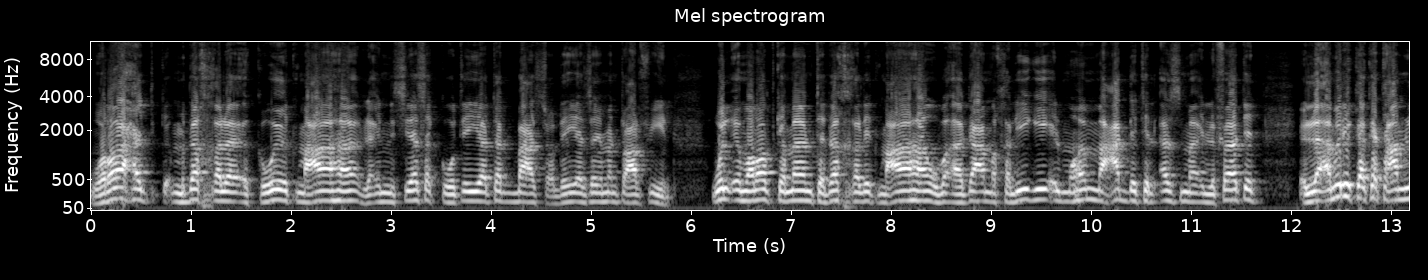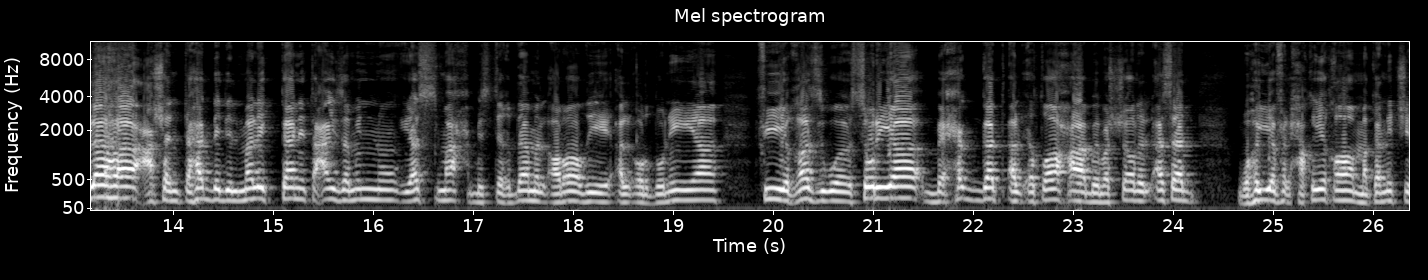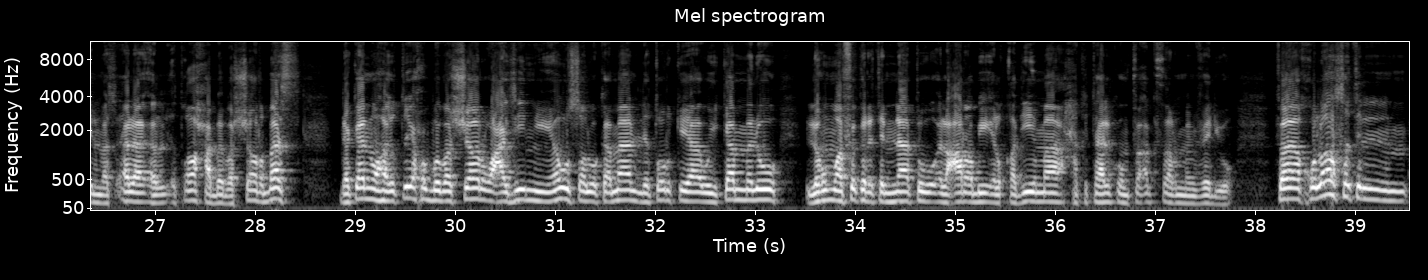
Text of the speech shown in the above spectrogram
وراحت مدخلة الكويت معاها لأن السياسة الكويتية تتبع السعودية زي ما أنتم عارفين. والإمارات كمان تدخلت معاها وبقى دعم خليجي. المهم عدت الأزمة اللي فاتت اللي أمريكا كانت عاملاها عشان تهدد الملك كانت عايزة منه يسمح باستخدام الأراضي الأردنية في غزو سوريا بحجة الإطاحة ببشار الأسد. وهي في الحقيقة ما كانتش المسألة الإطاحة ببشار بس ده كانوا هيطيحوا ببشار وعايزين يوصلوا كمان لتركيا ويكملوا اللي هم فكرة الناتو العربي القديمة حكيتها لكم في أكثر من فيديو. فخلاصة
